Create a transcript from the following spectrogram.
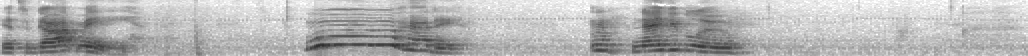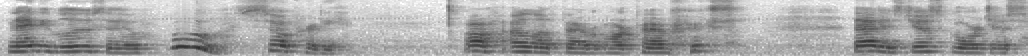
it's got me. Woo, Hattie. Mm, navy blue. Navy blue, Sue. Woo, so pretty. Oh, I love Fabric Mart fabrics. That is just gorgeous.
